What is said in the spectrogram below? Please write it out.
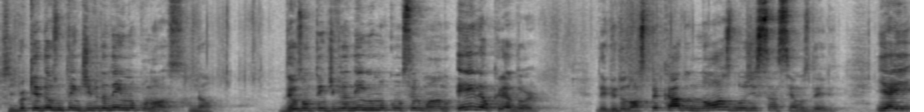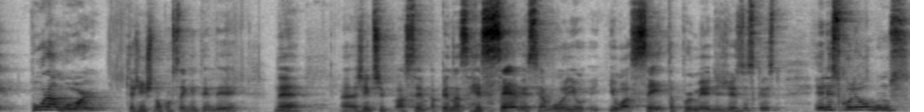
Sim. Porque Deus não tem dívida nenhuma com nós. Não. Deus não tem dívida nenhuma com o ser humano. Ele é o Criador. Devido ao nosso pecado, nós nos distanciamos dele. E aí, por amor, que a gente não consegue entender, né? A gente apenas recebe esse amor e o aceita por meio de Jesus Cristo. Ele escolheu alguns,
